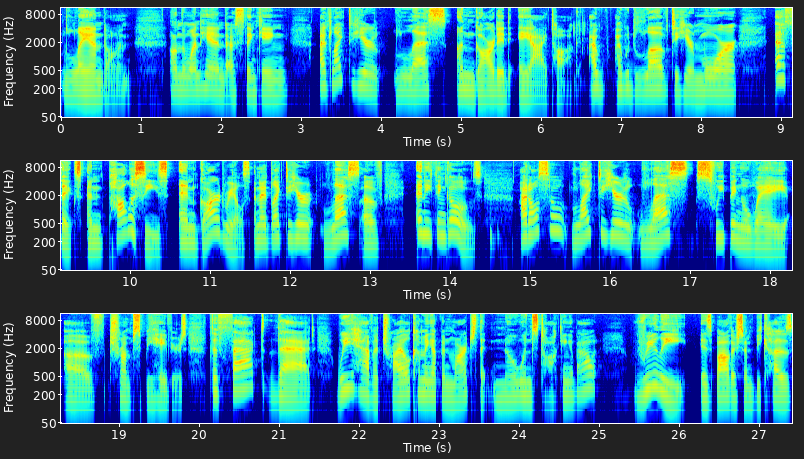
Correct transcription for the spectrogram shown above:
land on. On the one hand, I was thinking I'd like to hear less unguarded AI talk. I I would love to hear more ethics and policies and guardrails, and I'd like to hear less of anything goes. I'd also like to hear less sweeping away of Trump's behaviors. The fact that we have a trial coming up in March that no one's talking about really is bothersome because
